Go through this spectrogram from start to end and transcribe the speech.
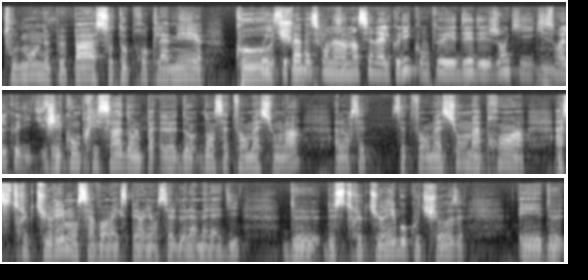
tout le monde ne peut pas s'autoproclamer coach. Oui, c'est pas parce qu'on est un ancien alcoolique qu'on peut aider des gens qui, qui sont alcooliques. J'ai compris ça dans, le, euh, dans, dans cette formation-là. Alors cette, cette formation m'apprend à, à, structurer mon savoir expérientiel de la maladie, de, de structurer beaucoup de choses et de,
